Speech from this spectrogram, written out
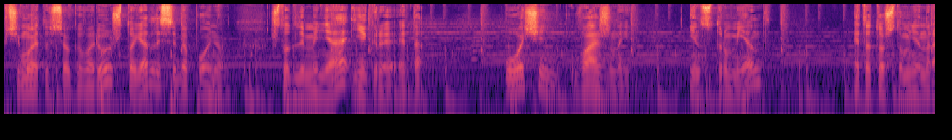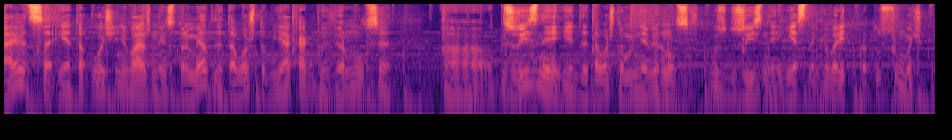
к чему это все говорю, что я для себя понял, что для меня игры это очень важный инструмент. Это то, что мне нравится, и это очень важный инструмент для того, чтобы я как бы вернулся э, к жизни и для того, чтобы у меня вернулся вкус к жизни. Если говорить про ту сумочку,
